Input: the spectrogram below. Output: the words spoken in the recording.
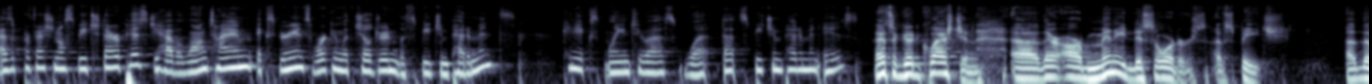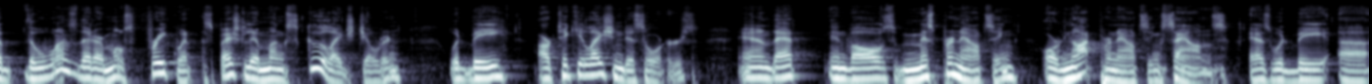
As a professional speech therapist, you have a long time experience working with children with speech impediments. Can you explain to us what that speech impediment is? That's a good question. Uh, there are many disorders of speech. Uh, the, the ones that are most frequent, especially among school age children, would be articulation disorders, and that involves mispronouncing or not pronouncing sounds, as would be uh,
